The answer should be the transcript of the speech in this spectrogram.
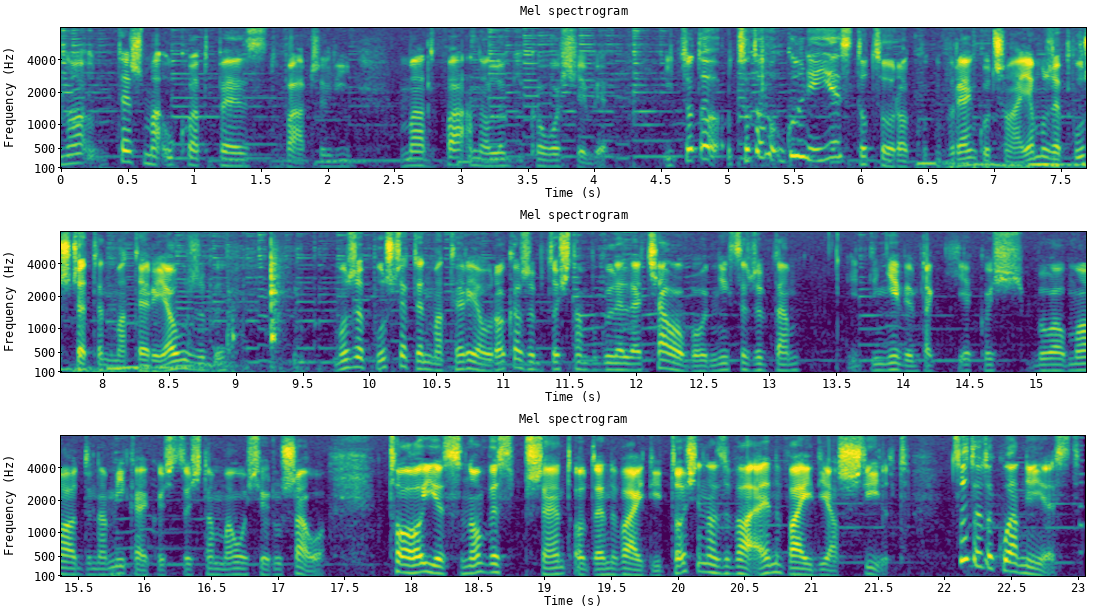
No, też ma układ PS2, czyli ma dwa analogi koło siebie. I co to, co to ogólnie jest to, co rok w ręku trzyma? Ja może puszczę ten materiał, żeby... Może puszczę ten materiał roka, żeby coś tam w ogóle leciało, bo nie chcę, żeby tam, nie wiem, tak jakoś była mała dynamika, jakoś coś tam mało się ruszało. To jest nowy sprzęt od NVIDIA. To się nazywa NVIDIA Shield. Co to dokładnie jest?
